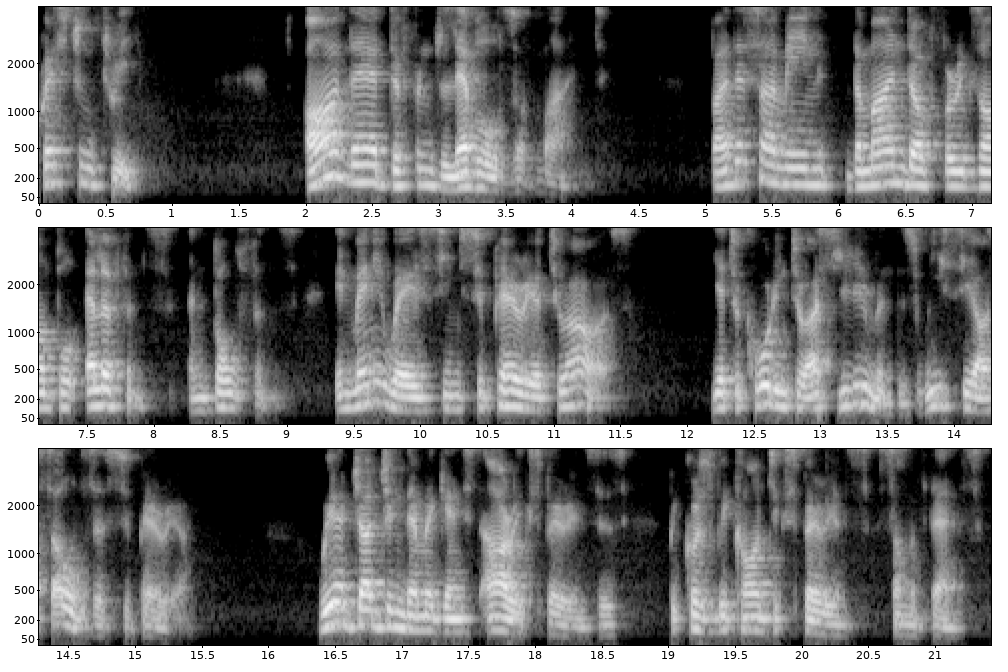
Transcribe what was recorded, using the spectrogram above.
Question three. Are there different levels of mind? By this I mean the mind of, for example, elephants and dolphins in many ways seems superior to ours. Yet according to us humans, we see ourselves as superior. We are judging them against our experiences because we can't experience some of theirs.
